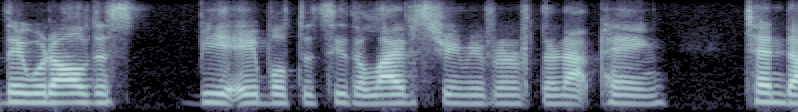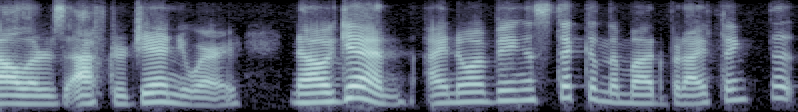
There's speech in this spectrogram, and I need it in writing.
they would all just be able to see the live stream even if they're not paying $10 after January. Now, again, I know I'm being a stick in the mud, but I think that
